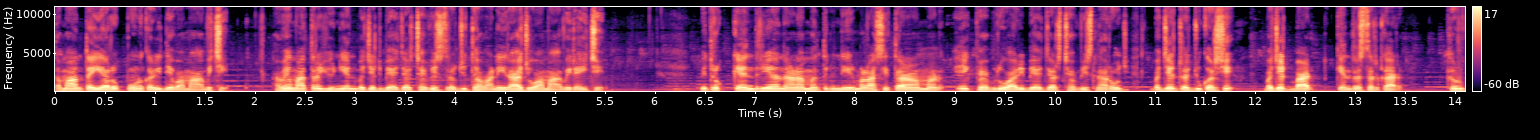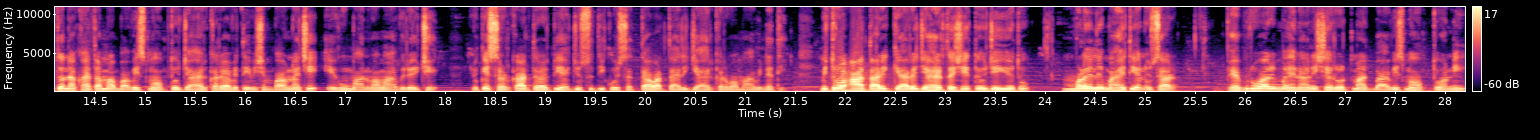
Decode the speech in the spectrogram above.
તમામ તૈયારો પૂર્ણ કરી દેવામાં આવી છે. હવે માત્ર યુનિયન બજેટ બે હજાર છવ્વીસ રજૂ થવાની રાહ જોવામાં આવી રહી છે. મિત્રો, કેન્દ્રીય નાણામંત્રી નિર્મલા સીતારમણ એક ફેબ્રુઆરી બે હજાર છવ્વીસના રોજ બજેટ રજૂ કરશે. બજેટ બાદ કેન્દ્ર સરકાર ખેડૂતોના ખાતામાં બાવીસમો હપ્તો જાહેર કરાવે તેવી સંભાવના છે એવું માનવામાં આવી રહ્યું છે. જોકે સરકાર તરફથી હજુ સુધી કોઈ સત્તાવાર તારીખ જાહેર કરવામાં આવી નથી. મિત્રો, આ તારીખ ક્યારે જાહેર થશે તો જોઈએ તો મળેલી માહિતી અનુસાર ફેબ્રુઆરી મહિનાની શરૂઆતમાં જ બાવીસમો હપ્તોની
